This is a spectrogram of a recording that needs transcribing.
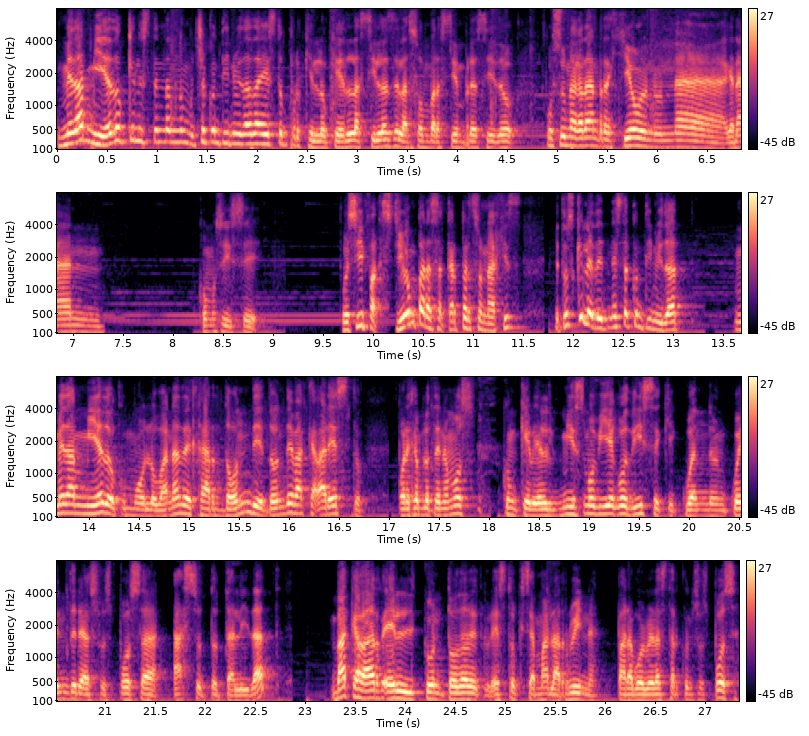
me da miedo que le estén dando mucha continuidad a esto porque lo que es las Islas de las Sombras siempre ha sido pues una gran región, una gran, ¿cómo se dice? Pues sí, facción para sacar personajes. Entonces que le den esta continuidad me da miedo como lo van a dejar, ¿dónde? ¿Dónde va a acabar esto? Por ejemplo, tenemos con que el mismo Diego dice que cuando encuentre a su esposa a su totalidad, va a acabar él con todo esto que se llama la ruina para volver a estar con su esposa.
